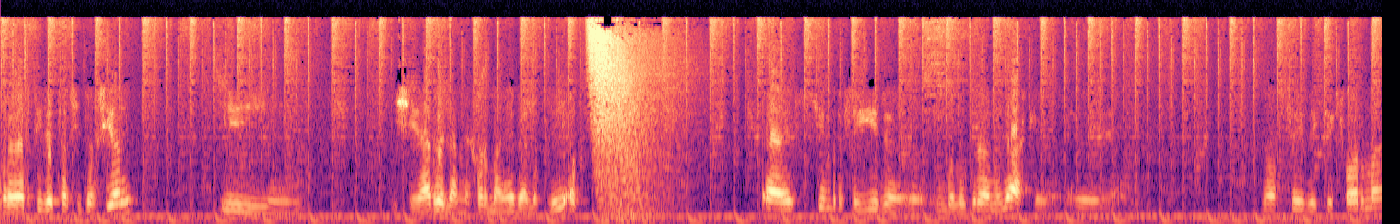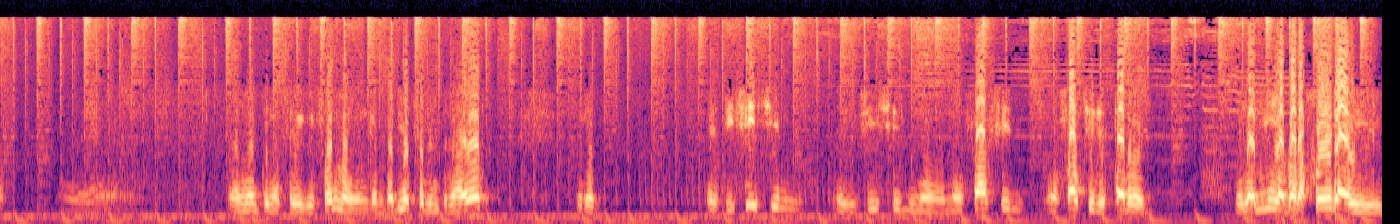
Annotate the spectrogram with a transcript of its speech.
revertir esta situación y, llegar de la mejor manera a los playoffs. Es siempre seguir eh, involucrado en el básquet. Eh, no sé de qué forma, realmente no sé de qué forma, me encantaría ser entrenador, pero es difícil, es difícil, no, es fácil, no es fácil estar de, la línea para afuera y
